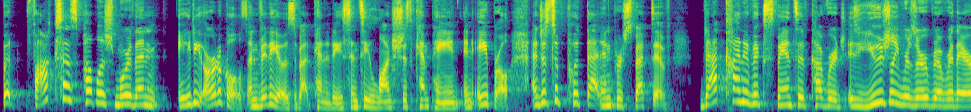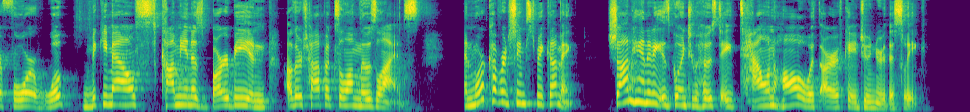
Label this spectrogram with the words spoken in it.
But Fox has published more than 80 articles and videos about Kennedy since he launched his campaign in April. And just to put that in perspective, that kind of expansive coverage is usually reserved over there for woke Mickey Mouse, communist Barbie, and other topics along those lines. And more coverage seems to be coming. Sean Hannity is going to host a town hall with RFK Jr. this week.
